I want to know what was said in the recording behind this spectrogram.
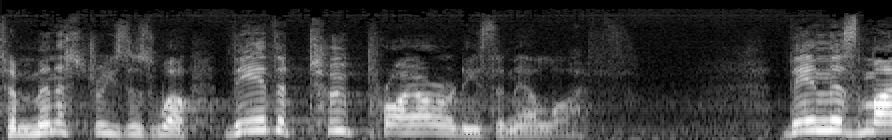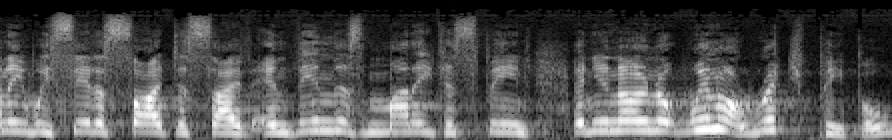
to ministries as well. They're the two priorities in our life. Then there's money we set aside to save, and then there's money to spend. And you know, we're not rich people,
